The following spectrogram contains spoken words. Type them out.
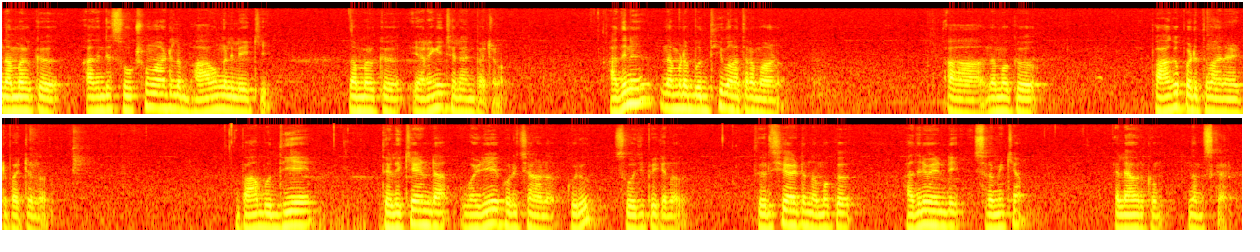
നമ്മൾക്ക് അതിന്റെ സൂക്ഷ്മമായിട്ടുള്ള ഭാവങ്ങളിലേക്ക് നമ്മൾക്ക് ഇറങ്ങിച്ചെല്ലാൻ പറ്റണം. അതിന് നമ്മുടെ ബുദ്ധി മാത്രമാണ് നമുക്ക് പാകപ്പെടുത്തുവാനായിട്ട് പറ്റുന്നത്. അപ്പോൾ ആ ബുദ്ധിയെ തെളിക്കേണ്ട വഴിയെക്കുറിച്ചാണ് ഗുരു സൂചിപ്പിക്കുന്നത്. തീർച്ചയായിട്ടും നമുക്ക് അതിനുവേണ്ടി ശ്രമിക്കാം. എല്ലാവർക്കും നമസ്കാരം.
